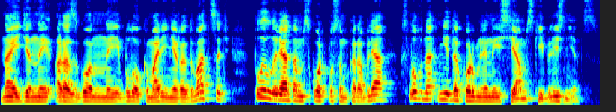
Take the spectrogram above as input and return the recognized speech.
Найденный разгонный блок Маринера-20 плыл рядом с корпусом корабля, словно недокормленный сиамский близнец.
